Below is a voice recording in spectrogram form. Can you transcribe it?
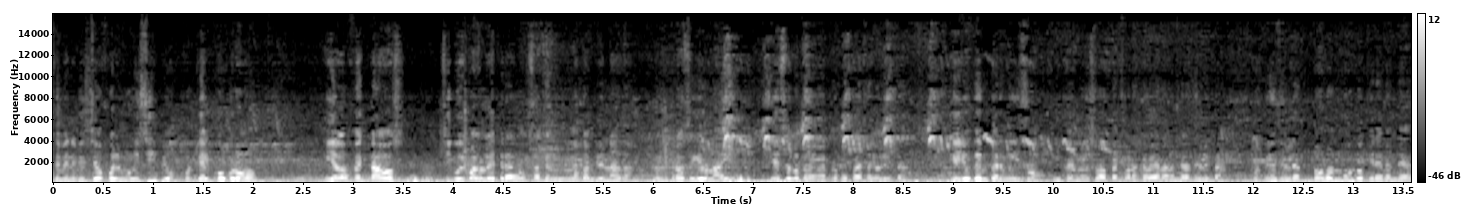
se benefició fue el municipio, porque él cobró y a los afectados siguió igual los letreros, o sea que no cambió nada. Los letreros siguieron ahí. Eso es lo que a mí me preocupa de Sayolita. Que ellos den permiso y permiso a personas que vayan a vender a Sayolita, porque en Sayolita todo el mundo quiere vender.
